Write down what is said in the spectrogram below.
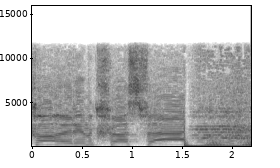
caught in the crossfire.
